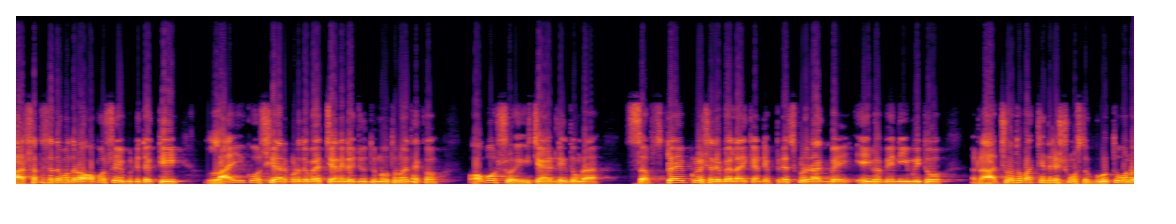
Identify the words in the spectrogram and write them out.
আর সাথে সাথে বন্ধুরা, অবশ্যই ভিডিওতে একটি লাইক ও শেয়ার করে দেবে। চ্যানেলে যদি নতুন হয়ে থাকো, অবশ্যই এই চ্যানেলটিকে তোমরা সাবস্ক্রাইব করে সাথে বেল প্রেস করে রাখবে। এইভাবে নিয়মিত রাজ্য অথবা কেন্দ্রের সমস্ত গুরুত্বপূর্ণ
